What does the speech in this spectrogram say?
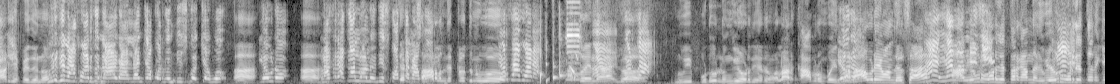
మాట చెప్పేది విను. ఊరికి నా కొడుకు నాడు లంచా కొడుకుని తీసుకొచ్చావు. ఎవడు. రకరకాల వాళ్ళు సార్లు తిట్టొద్దు నువ్వు. కూడా. నువ్వు ఇప్పుడు లుంగి ఓడి తీయడం వల్ల ఆడ కాపురం పోయింది. ఆవిడేమని తెలుసా? ఎవరు ఓడి తెస్తారు కదా నువ్వు ఎవరు ఓడి తెస్తానికి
